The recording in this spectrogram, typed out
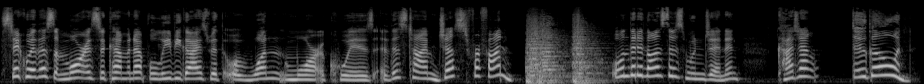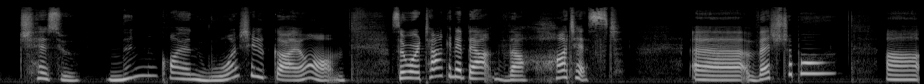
Stick with us. More is to coming up. We'll leave you guys with one more quiz, this time just for fun. 오늘의 넌센스 문제는 가장 뜨거운 채소는 과연 무엇일까요? So we're talking about the hottest uh, vegetable uh,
